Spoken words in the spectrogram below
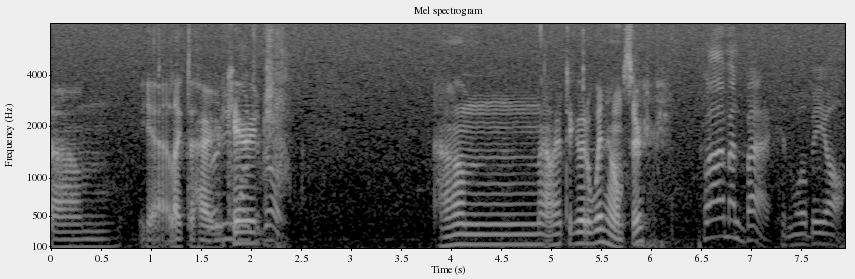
Um, yeah, I'd like to hire Where your you carriage. Um, I'd like to go to Windhelm, sir. Climb and back, and we'll be off.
